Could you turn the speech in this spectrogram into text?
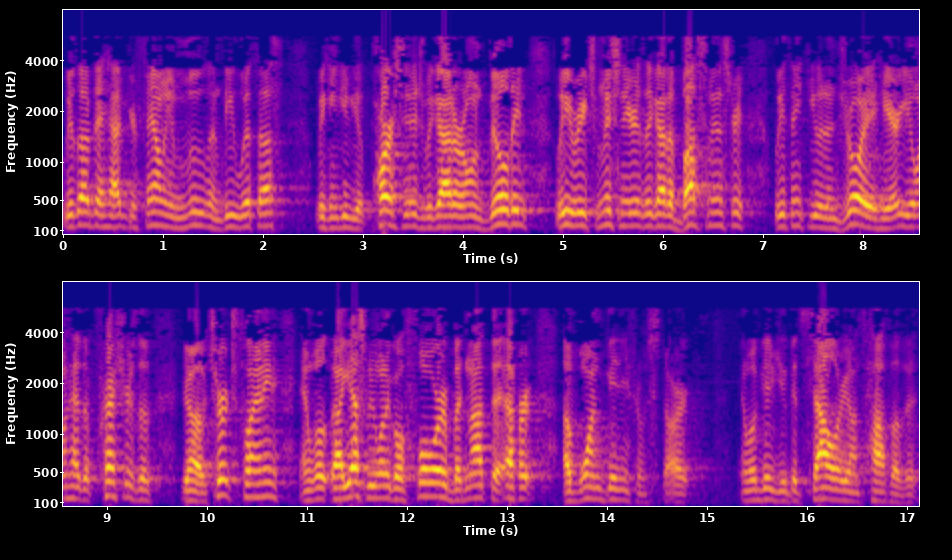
We'd love to have your family move and be with us. We can give you a parsonage. We got our own building. We reach missionaries. We got a bus ministry. We think you would enjoy it here. You won't have the pressures of, you know, church planning. And we'll, I guess we want to go forward, but not the effort of one getting from start. And we'll give you a good salary on top of it.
